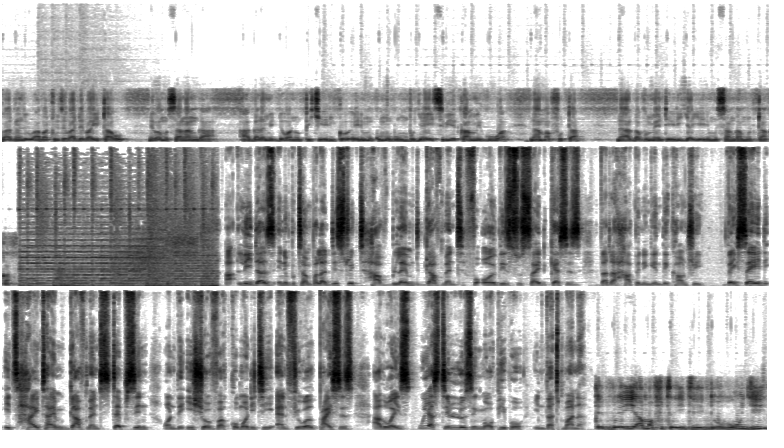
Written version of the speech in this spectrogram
bagenze abatuuze badde bayitawo ne bamusanga nga agalamidde wano piki eriko eri mu kumubumbuja yeesibyeko amiguwa n'amafuta naye gavumenti erijja yo erimusanga mu ttaka Uh, leaders in Butampala district have blamed government for all these suicide cases that are happening in the country. They said it's high time government steps in on the issue of uh, commodity and fuel prices. Otherwise, we are still losing more people in that manner. ebbeeyi y'amafuta eyitiridde obungi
